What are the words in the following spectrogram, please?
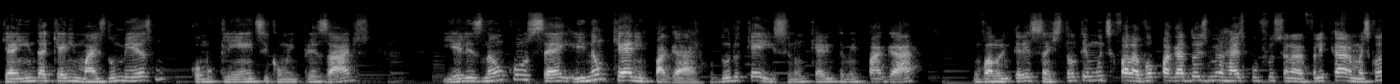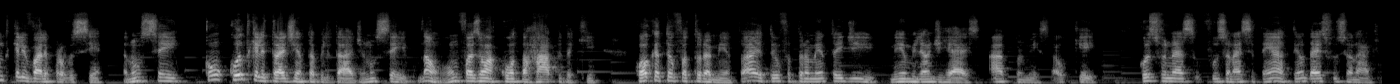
que ainda querem mais do mesmo, como clientes e como empresários, e eles não conseguem e não querem pagar. O duro que é isso, não querem também pagar um valor interessante. Então tem muitos que falam, vou pagar dois mil reais por funcionário. Eu falei, cara, mas quanto que ele vale para você? Eu não sei. Quanto que ele traz de rentabilidade? Eu não sei. Não, vamos fazer uma conta rápida aqui. Qual que é o teu faturamento? Ah, eu tenho um faturamento aí de meio milhão de reais. Ah, por mês. Ah, ok. Quantos funcionários você tem? Ah, tenho 10 funcionários.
